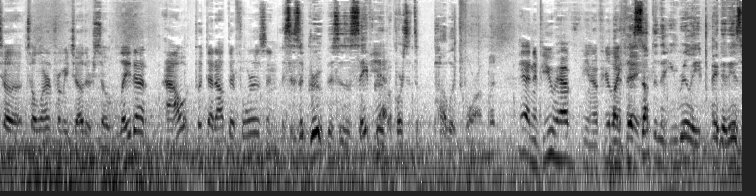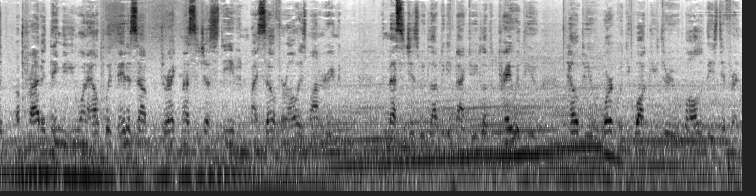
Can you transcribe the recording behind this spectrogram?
to to learn from each other. So lay that out, put that out there for us, and This is a group. This is a safe group. Yeah. Of course, it's a public forum, but, yeah. And if you have, you know, if you're like, if there's hey, something that you really, it is a, a private thing that you want to help with, hit us up. Direct message us. Steve and myself are always monitoring the, the messages. We'd love to get back to you. We'd love to pray with you, help you, work with you, walk you through all of these different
